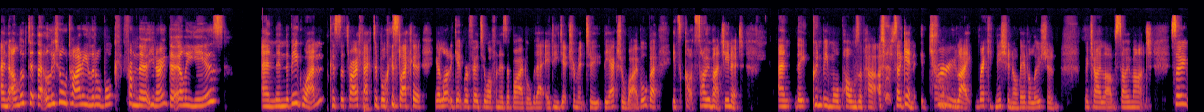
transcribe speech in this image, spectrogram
And I looked at that little tiny little book from the, you know, the early years. And then the big one, because the Thrive Factor book is like a, a lot to get referred to often as a Bible without any detriment to the actual Bible, but it's got so much in it. And they couldn't be more poles apart. So again, true like recognition of evolution, which I love so much. So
